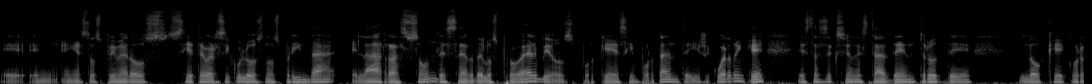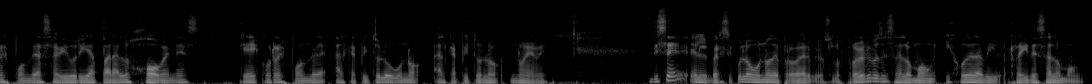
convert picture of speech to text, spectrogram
eh, en, estos primeros siete versículos, nos brinda la razón de ser de los Proverbios, porque es importante. Y recuerden que esta sección está dentro de lo que corresponde a sabiduría para los jóvenes que corresponde al capítulo 1 al capítulo 9. Dice el versículo 1 de Proverbios, los proverbios de Salomón, hijo de David, rey de Salomón,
